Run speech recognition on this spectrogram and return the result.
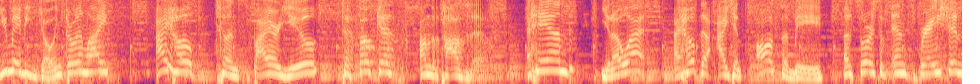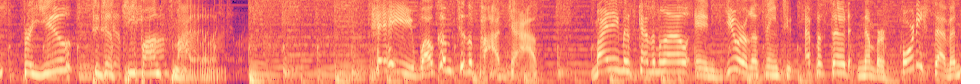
you may be going through in life, I hope to inspire you to focus on the positive. And you know what? I hope that I can also be a source of inspiration for you to just keep on smiling. Hey, welcome to the podcast. My name is Kevin Lowe, and you are listening to episode number 47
